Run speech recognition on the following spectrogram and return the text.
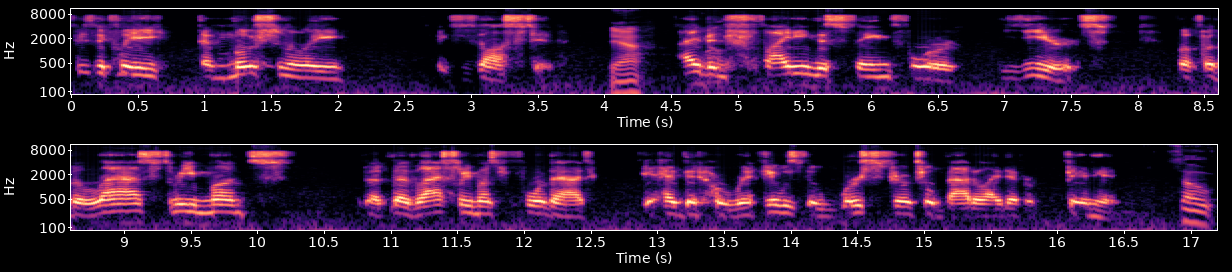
physically, emotionally exhausted. Yeah. I've been fighting this thing for years, but for the last three months, the, the last three months before that, it had been horrific. It was the worst spiritual battle I'd ever been in. So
